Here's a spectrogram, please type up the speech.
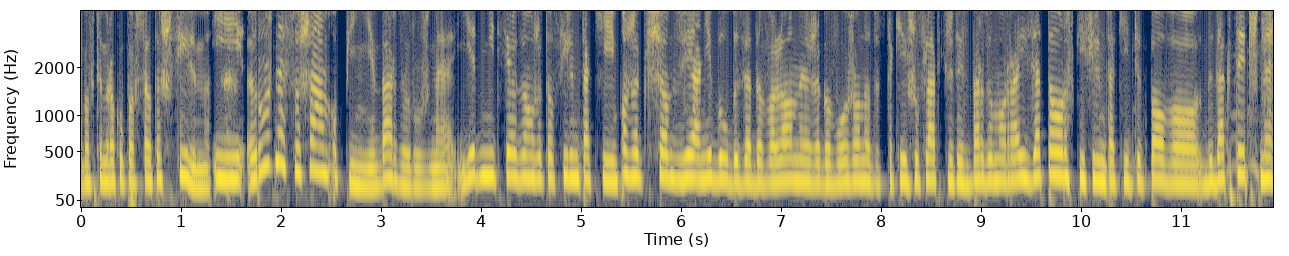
bo w tym roku powstał też film. I różne słyszałam opinie, bardzo różne. Jedni twierdzą, że to film taki, może ksiądz Wieja nie byłby zadowolony, że go włożono do takiej szufladki, że to jest bardzo moralizatorski film, taki typowo dydaktyczny.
